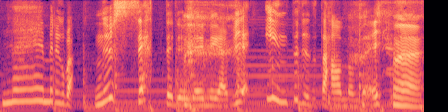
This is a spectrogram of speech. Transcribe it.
Nej, men det går bra. Nu sätter du dig ner. Vi har inte tid att ta hand om dig. Nej.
